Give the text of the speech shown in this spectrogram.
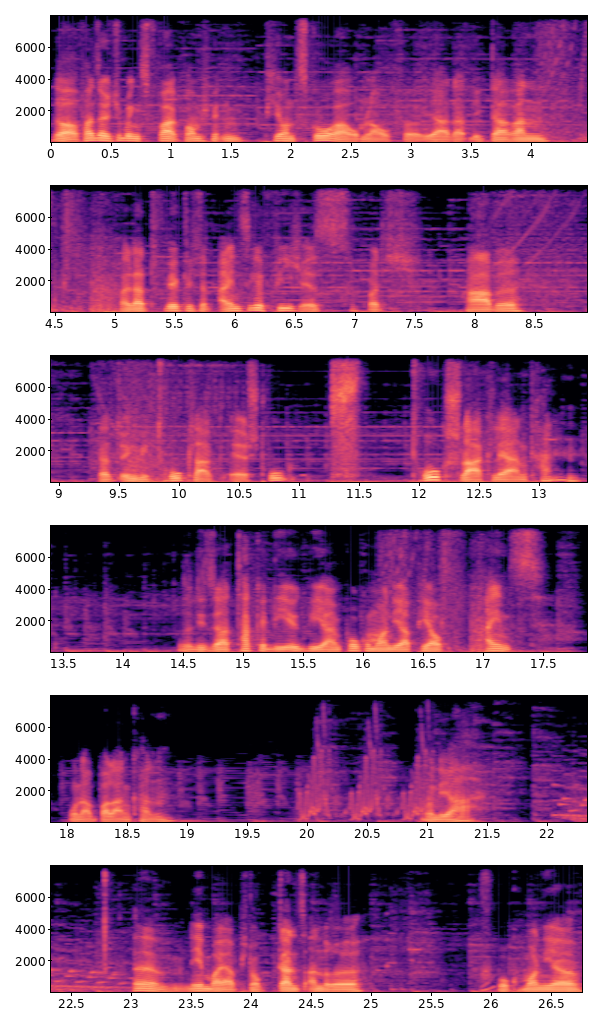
So, falls ihr euch übrigens fragt, warum ich mit einem Pion Scora rumlaufe, ja, das liegt daran, weil das wirklich das einzige Viech ist, was ich habe, das irgendwie Trugschlag, äh, Trug, Trugschlag lernen kann. Also diese Attacke, die irgendwie ein Pokémon die AP auf 1 ballern kann. Und ja, ähm, nebenbei habe ich noch ganz andere Pokémon hier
